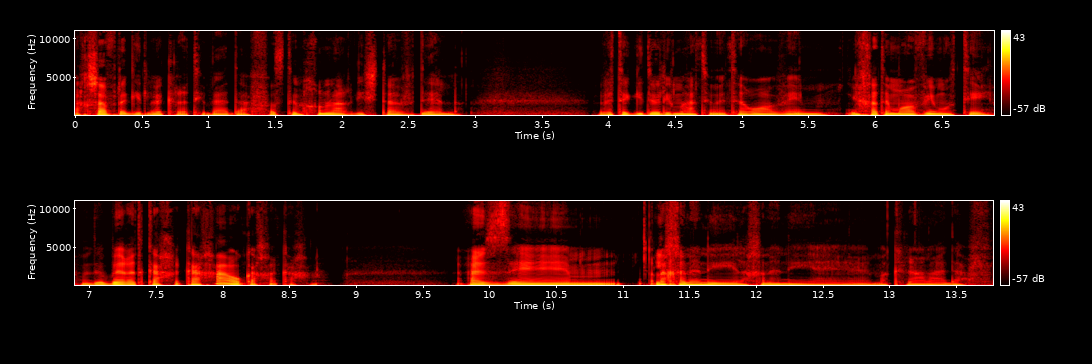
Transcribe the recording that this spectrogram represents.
עכשיו נגיד, לא הקראתי מהדף, אז אתם יכולים להרגיש את ההבדל. ותגידו לי מה אתם יותר אוהבים, איך אתם אוהבים אותי, מדברת ככה ככה או ככה ככה. אז um, לכן אני, לכן אני uh, מקריאה מהדף.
